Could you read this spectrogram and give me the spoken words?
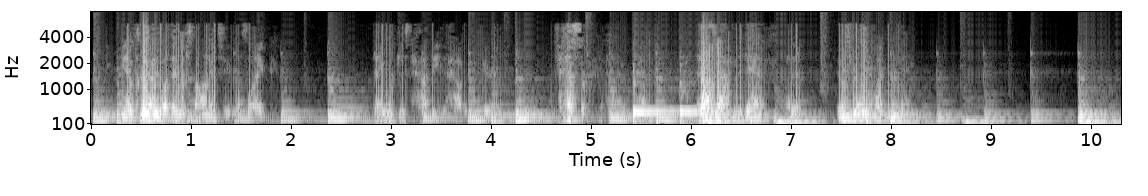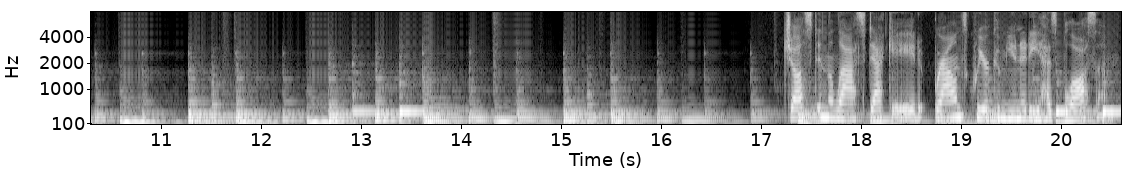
you know, clearly what they responded to was like they were just happy to have a queer professor. You know? And it hasn't happened again, and it, it was really quite moving. Just in the last decade, Brown's queer community has blossomed.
